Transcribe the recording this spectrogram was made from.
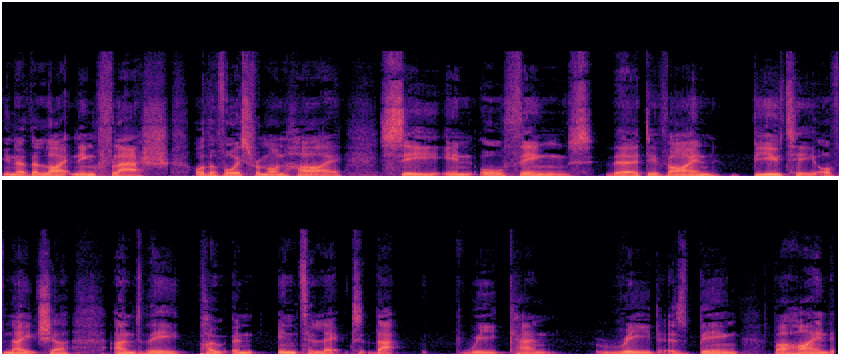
you know, the lightning flash or the voice from on high, see in all things the divine beauty of nature and the potent intellect that we can read as being behind it.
